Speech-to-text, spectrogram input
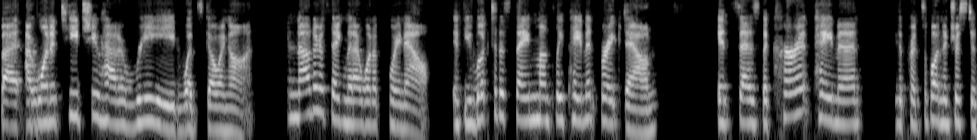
But I want to teach you how to read what's going on. Another thing that I want to point out, if you look to the same monthly payment breakdown, it says the current payment the principal and interest is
